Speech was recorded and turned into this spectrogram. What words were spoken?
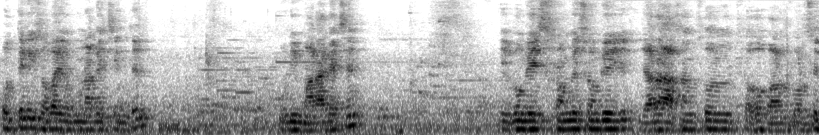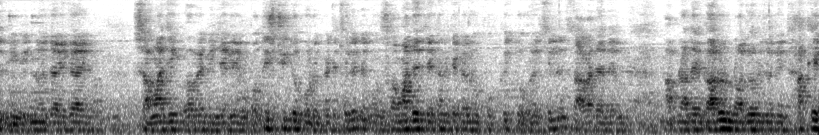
প্রত্যেকেই সবাই ওনাকে চিনতেন। উনি মারা গেছেন। এবং এর সঙ্গে সঙ্গে যারা আসানসোল সহ ভারতবর্ষের বিভিন্ন জায়গায় সামাজিকভাবে নিজেকে প্রতিষ্ঠিত করে ফেলেছিলেন এবং সমাজে যেখানে যেখানে উপকৃত হয়েছিলেন, তারা যাদের আপনাদের কারোর নজর যদি থাকে,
